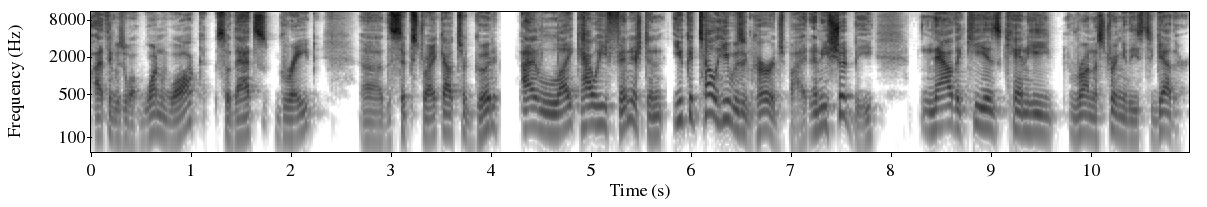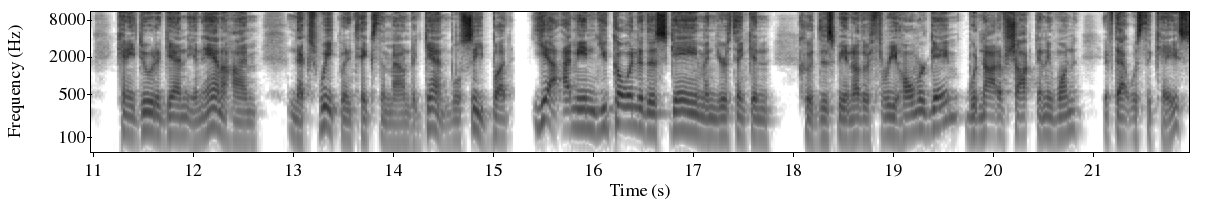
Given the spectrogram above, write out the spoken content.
I think it was what one walk, so that's great. Uh, the six strikeouts are good. I like how he finished, and you could tell he was encouraged by it, and he should be. Now the key is, can he run a string of these together? Can he do it again in Anaheim next week when he takes the mound again? We'll see. But yeah, I mean, you go into this game and you're thinking, could this be another three homer game? Would not have shocked anyone if that was the case.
